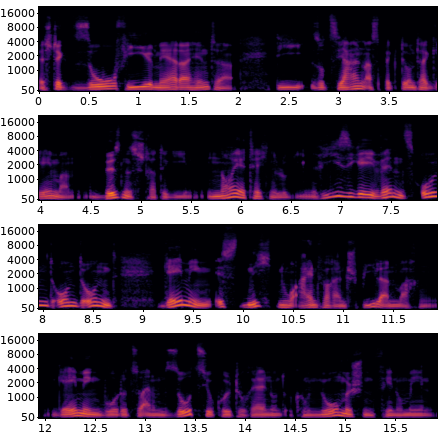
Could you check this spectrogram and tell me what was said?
Es steckt so viel mehr dahinter. Die sozialen Aspekte unter Gamern, Business-Strategien, neue Technologien, riesige Events und, und, und. Gaming ist nicht nur einfach ein Spiel anmachen. Gaming wurde zu einem soziokulturellen und ökonomischen Phänomen.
